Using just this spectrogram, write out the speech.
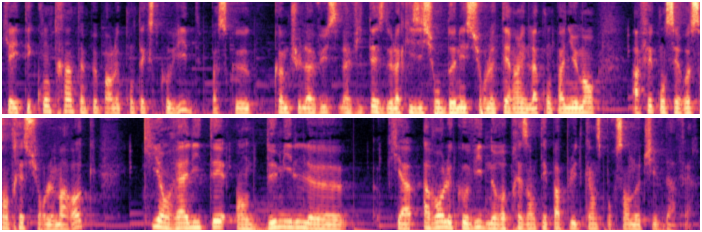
qui a été contrainte un peu par le contexte Covid, parce que, comme tu l'as vu, la vitesse de l'acquisition de données sur le terrain et de l'accompagnement a fait qu'on s'est recentré sur le Maroc, qui en réalité, en 2000, euh, qui avant le Covid, ne représentait pas plus de 15% de notre chiffre d'affaires.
